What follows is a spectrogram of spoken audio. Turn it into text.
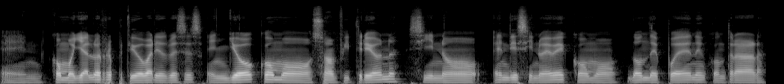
en, como ya lo he repetido varias veces, en yo como su anfitrión, sino en 19 como donde pueden encontrar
